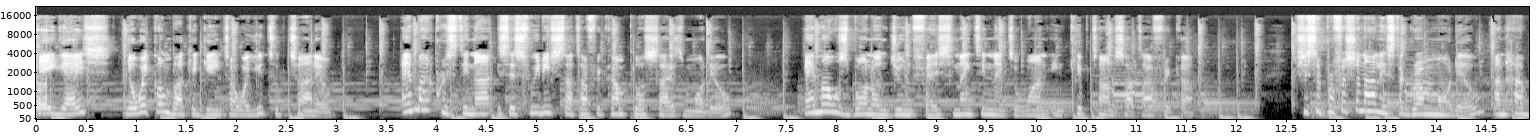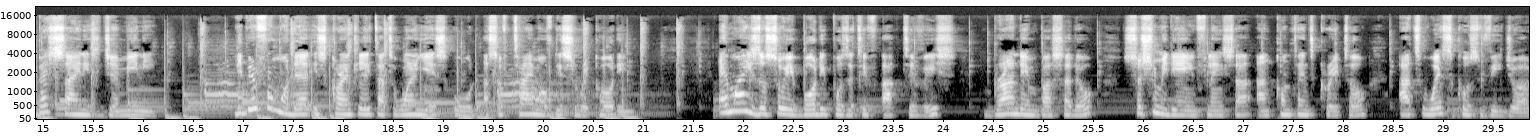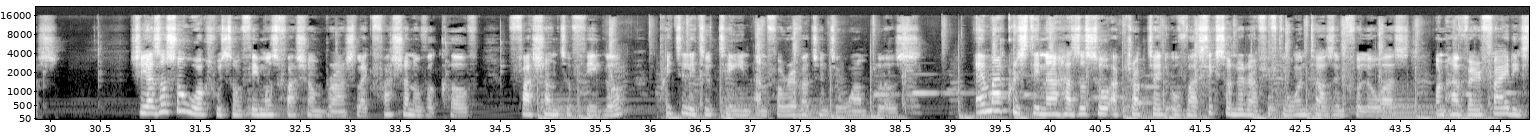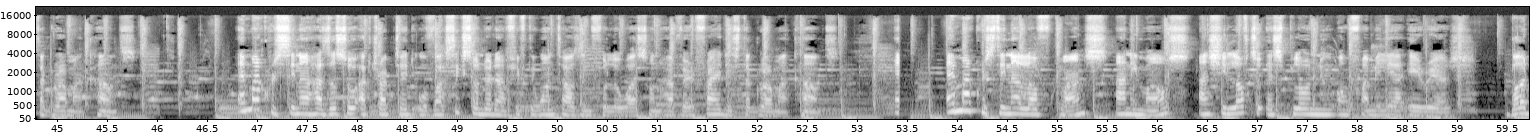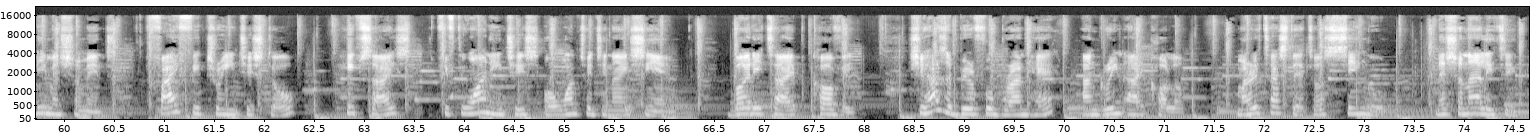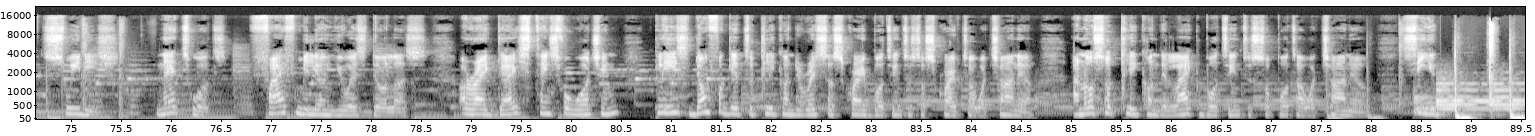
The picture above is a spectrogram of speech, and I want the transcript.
Hey guys, you're welcome back again to our YouTube channel. Emma Christina is a Swedish South African plus size model. Emma was born on June 1st, 1991 in Cape Town, South Africa. She's a professional Instagram model and her best sign is Gemini. The beautiful model is currently 31 years old as of time of this recording. Emma is also a body positive activist, brand ambassador, social media influencer, and content creator at West Coast Visuals. She has also worked with some famous fashion brands like Fashion Nova Curve, Fashion to Figure, Pretty Little Thing, and Forever 21 Plus. Emma Christina has also attracted over 651,000 followers on her verified Instagram account. Emma Christina has also attracted over 651,000 followers on her verified Instagram account. Emma Christina loves plants, animals, and she loves to explore new unfamiliar areas. Body measurement 5 feet 3 inches tall, hip size 51 inches or 129 cm, body type curvy. She has a beautiful brown hair and green eye color. Marital status single. Nationality Swedish. Net worth 5 million US dollars. Alright, guys, thanks for watching. Please don't forget to click on the red subscribe button to subscribe to our channel and also click on the like button to support our channel. See you.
